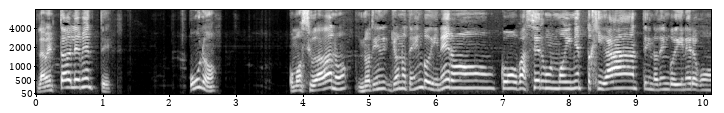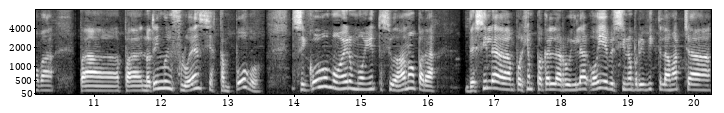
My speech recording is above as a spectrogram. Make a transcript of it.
Lamentablemente, uno como ciudadano, no tiene, yo no tengo dinero como para hacer un movimiento gigante y no tengo dinero como para, no tengo influencias tampoco. Entonces, ¿cómo mover un movimiento ciudadano para decirle, por ejemplo, a Carla Rubilar, oye, pero si no prohibiste la marcha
